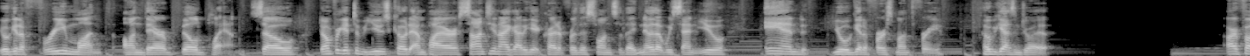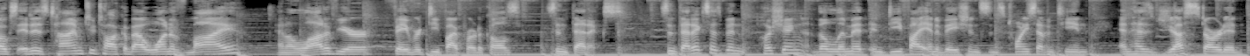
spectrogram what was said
You'll get a free month on their build plan. So don't forget to use code EMPIRE. Santi and I got to get credit for this one so they know that we sent you, and you will get a first month free. Hope you guys enjoy it. All right, folks, it is time to talk about one of my and a lot of your favorite DeFi protocols, Synthetix. Synthetix has been pushing the limit in DeFi innovation since 2017 and has just started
